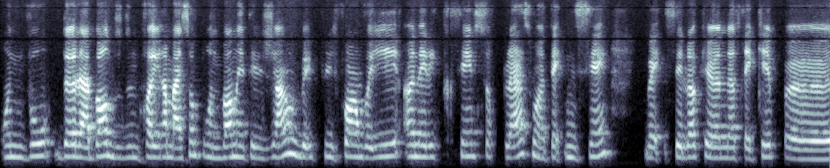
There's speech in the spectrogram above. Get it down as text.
au niveau de la borne d'une programmation pour une borne intelligente, ben, puis il faut envoyer un électricien sur place ou un technicien. Ben, c'est là que notre équipe euh,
